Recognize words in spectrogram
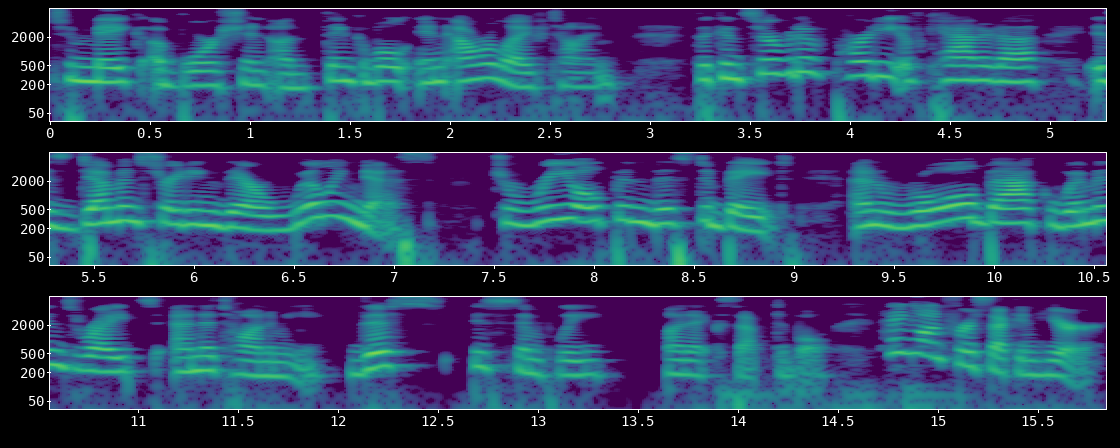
to make abortion unthinkable in our lifetime. The Conservative Party of Canada is demonstrating their willingness to reopen this debate and roll back women's rights and autonomy. This is simply unacceptable. Hang on for a second here.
